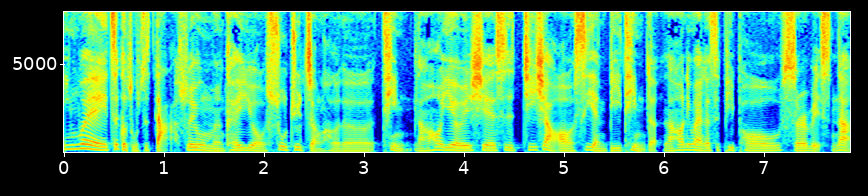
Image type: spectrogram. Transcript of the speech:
因为这个组织大，所以我们可以有数据整合的 team，然后也有一些是绩效哦 CMB team 的，然后另外一个是 people service。那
